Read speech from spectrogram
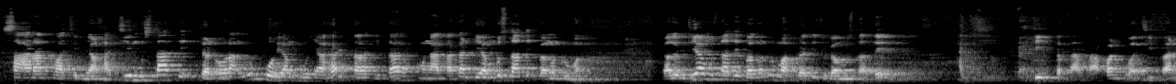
syarat wajibnya haji mustatik dan orang lumpuh yang punya harta kita mengatakan dia mustatik bangun rumah. Kalau dia mustatik bangun rumah berarti juga mustatik haji. Jadi ketetapan kewajiban.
